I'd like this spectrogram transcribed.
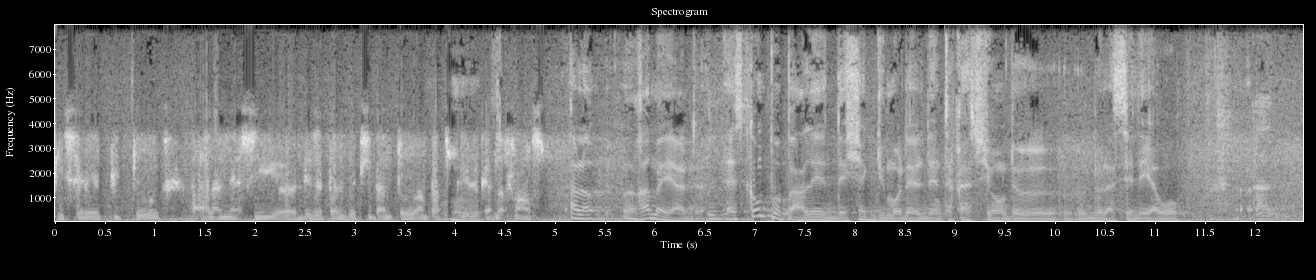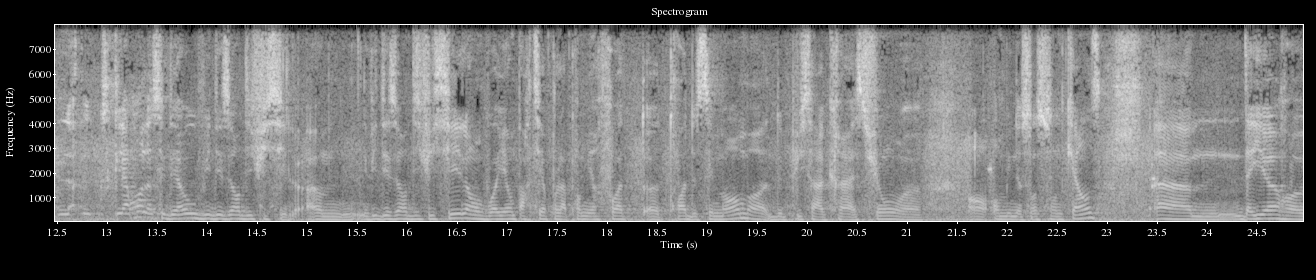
qui serait plutôt à la merci des États occidentaux, en particulier le cas de la France. Alors, Ramayad, est-ce qu'on peut parler d'échec du modèle d'intégration de, de la CDAO Clairement, la CDAO vit des heures difficiles. Euh, vit des heures difficiles en voyant partir pour la première fois euh, trois de ses membres depuis sa création euh, en, 1975. D'ailleurs,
